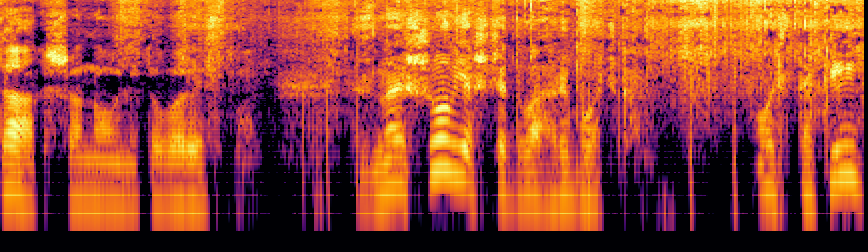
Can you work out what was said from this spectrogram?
Так, шановні товариство, знайшов я ще два грибочка. Ось такий.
